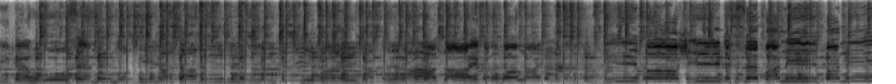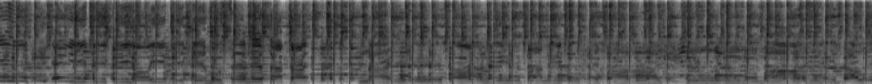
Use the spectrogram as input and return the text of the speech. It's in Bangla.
দিকে হোসেন মদিনা সারি। কোথায় যাত্রা যায় কারবালায়। পাশি দেখছে পানি এই দিকে, ওই দিকে হুসেন নাই রে পানি পানি কোথায় পায়? ডালে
